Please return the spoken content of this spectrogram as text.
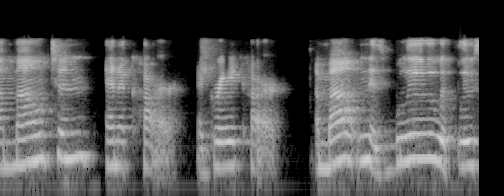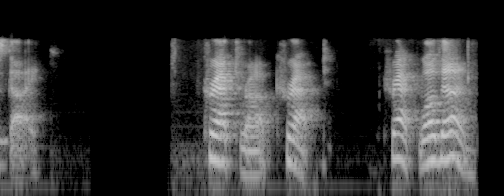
a mountain, and a car, a gray car. A mountain is blue with blue sky. Correct, Rob. Correct. Correct. Well done.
